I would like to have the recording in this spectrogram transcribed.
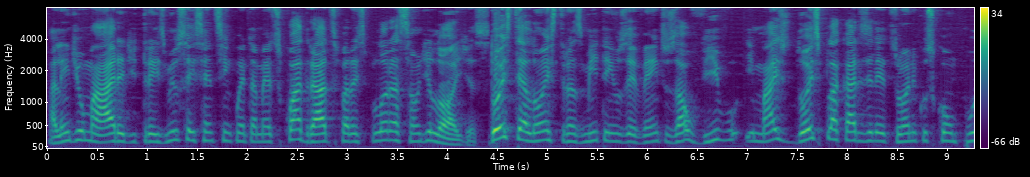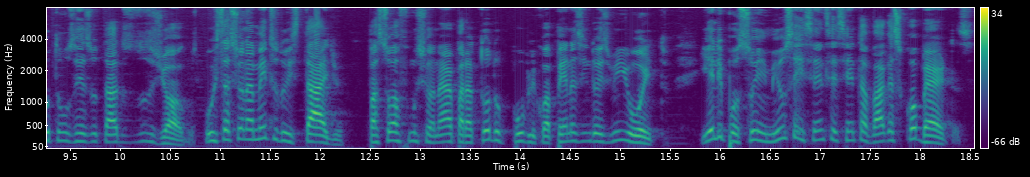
além de uma área de 3.650 metros quadrados para exploração de lojas. Dois telões transmitem os eventos ao vivo e mais dois placares eletrônicos computam os resultados dos jogos. O estacionamento do estádio passou a funcionar para todo o público apenas em 2008 e ele possui 1.660 vagas cobertas.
